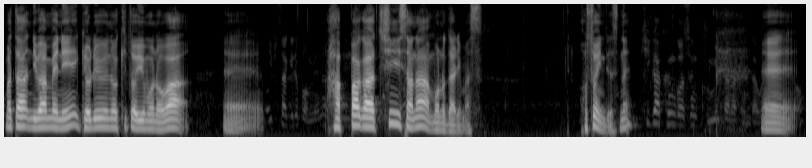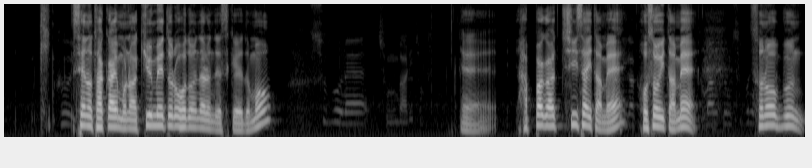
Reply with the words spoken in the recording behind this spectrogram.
また2番目に魚流の木というものは、えー、葉っぱが小さなものであります。細いんですね、え背の高いものは9メートルほどになるんですけれども、えー、葉っぱが小さいため細いためその分、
